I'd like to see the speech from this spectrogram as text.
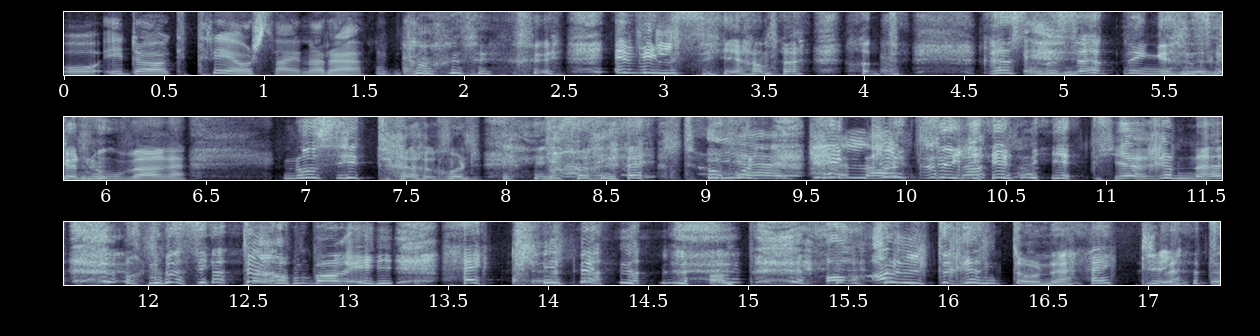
og i dag, tre år seinere Jeg vil så gjerne at resten av setningen skal nå være Nå sitter hun bare hun heklet seg inn i et hjørne, og nå sitter hun bare i hekleland. Og alt rundt henne er heklet.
